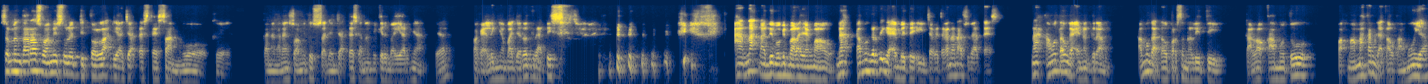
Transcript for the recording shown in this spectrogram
Sementara suami sulit ditolak diajak tes-tesan. Oh, Oke. Kadang-kadang suami itu susah diajak tes karena mikir bayarnya. ya Pakai linknya Pak Jarod gratis. anak nanti mungkin malah yang mau. Nah, kamu ngerti nggak MBTI? Jangan-jangan anak sudah tes. Nah, kamu tahu nggak enagram? Kamu nggak tahu personality. Kalau kamu tuh Pak Mama kan nggak tahu kamu ya.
